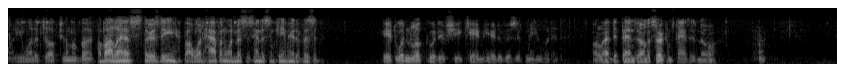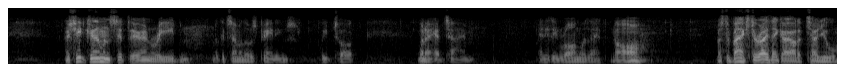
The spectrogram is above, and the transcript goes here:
What do you want to talk to him about? About last Thursday, about what happened when Mrs. Henderson came here to visit? It wouldn't look good if she came here to visit me, would it? Well, that depends on the circumstances, no? She'd come and sit there and read and look at some of those paintings. We'd talk when I had time. Anything wrong with that? No. Mr. Baxter, I think I ought to tell you.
